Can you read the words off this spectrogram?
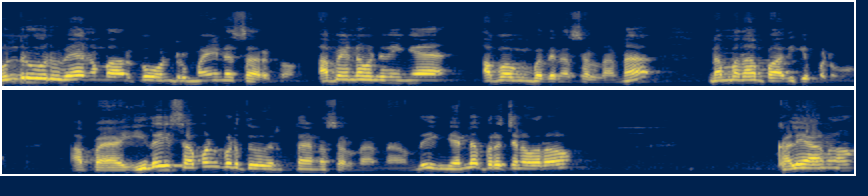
ஒன்று ஒரு வேகமா இருக்கும் ஒன்று மைனஸா இருக்கும். அப்ப என்ன பண்ணுவீங்க? அப்போ அவங்க பத்தி என்ன சொல்லலாம்னா நம்ம தான் பாதிக்கப்படுவோம். அப்ப இதை சமன்படுத்துவதற்கு தான் என்ன சொல்லலாம்னா வந்து இங்க என்ன பிரச்சனை வரும்? கல்யாணம்.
